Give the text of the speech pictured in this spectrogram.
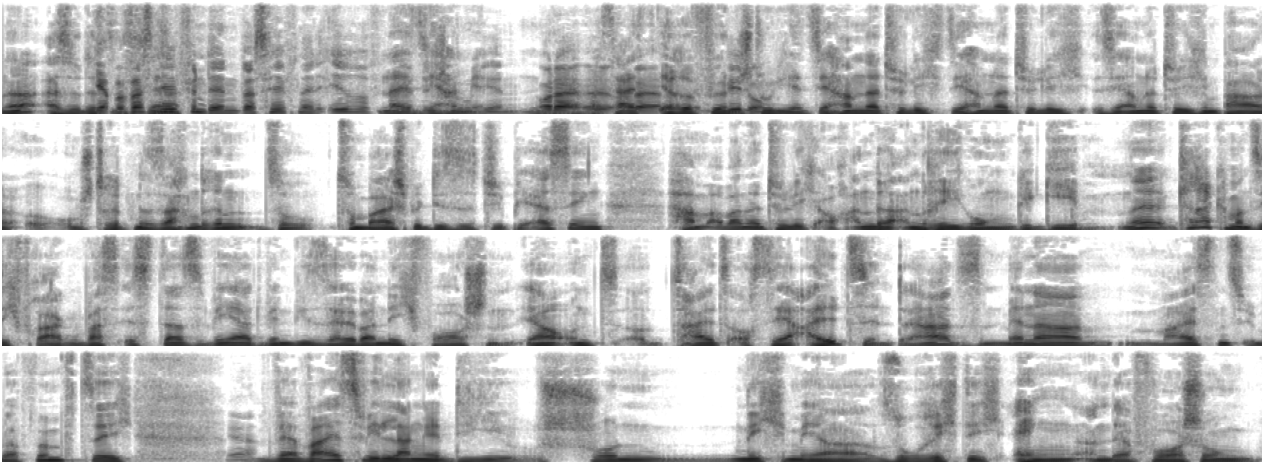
Ne? Also das ja, aber was ja, helfen denn, was helfen denn irreführende nein, sie haben, Studien? Oder, was heißt irreführende Studien? Sie haben natürlich, sie haben natürlich, sie haben natürlich ein paar umstrittene Sachen drin, so zum Beispiel dieses GPSing, haben aber natürlich auch andere Anregungen gegeben. Ne? Klar kann man sich fragen, was ist das wert, wenn die selber nicht forschen, ja, und teils auch sehr alt sind, ja, das sind Männer, meistens über 50, ja. Wer weiß, wie lange die schon nicht mehr so richtig eng an der Forschung,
